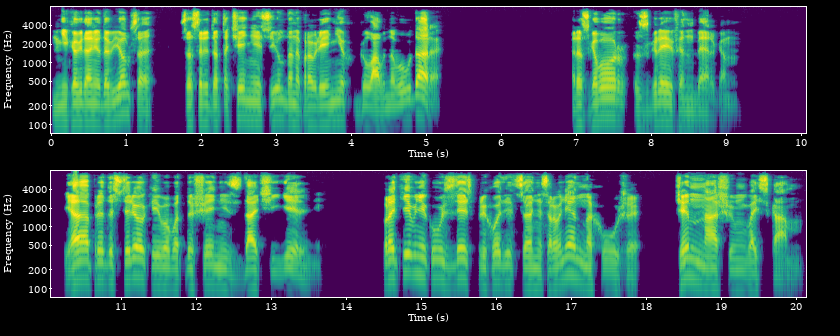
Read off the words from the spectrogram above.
никогда не добьемся сосредоточение сил на направлениях главного удара. Разговор с Грейфенбергом. Я предостерег его в отношении сдачи Ельни. Противнику здесь приходится несравненно хуже, чем нашим войскам.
